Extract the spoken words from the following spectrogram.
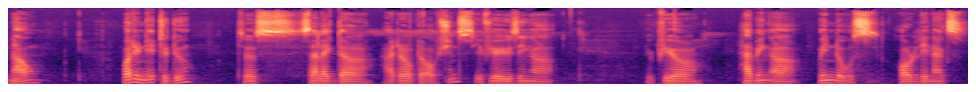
Now what you need to do just select the either of the options. If you're using a if you're having a Windows or Linux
